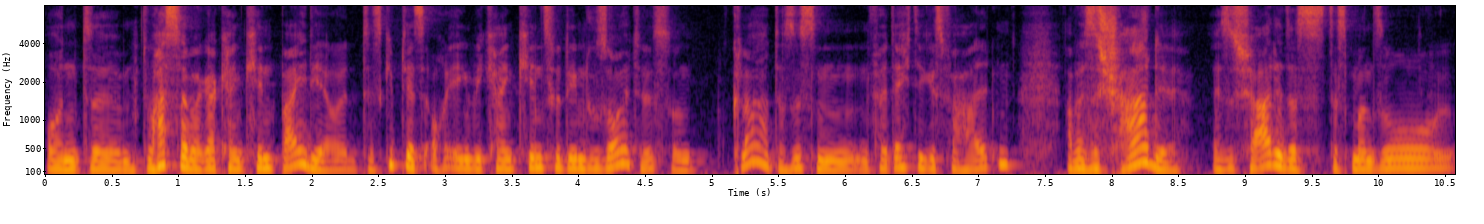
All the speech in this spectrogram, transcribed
und äh, du hast aber gar kein Kind bei dir. Und es gibt jetzt auch irgendwie kein Kind, zu dem du solltest. Und klar, das ist ein, ein verdächtiges Verhalten. Aber es ist schade. Es ist schade, dass, dass man so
